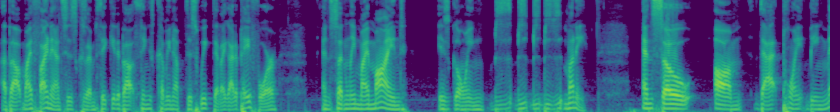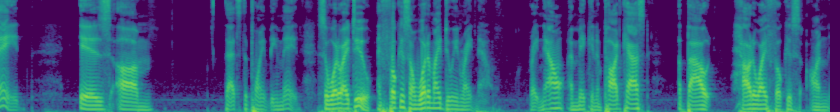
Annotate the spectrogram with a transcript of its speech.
about my finances because I'm thinking about things coming up this week that I got to pay for. And suddenly my mind is going bzz, bzz, bzz, money. And so um, that point being made is um, that's the point being made. So what do I do? I focus on what am I doing right now? Right now, I'm making a podcast about how do I focus on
